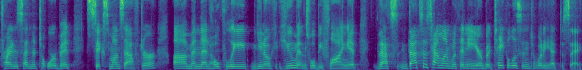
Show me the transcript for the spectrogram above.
try to send it to orbit six months after, um, and then hopefully, you know, humans will be flying it. That's that's his timeline within a year. But take a listen to what he had to say.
